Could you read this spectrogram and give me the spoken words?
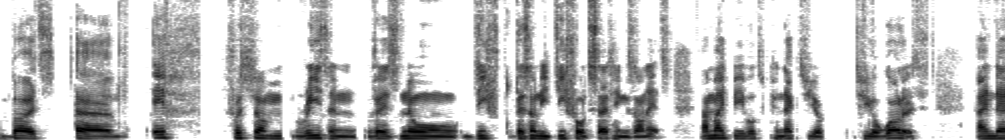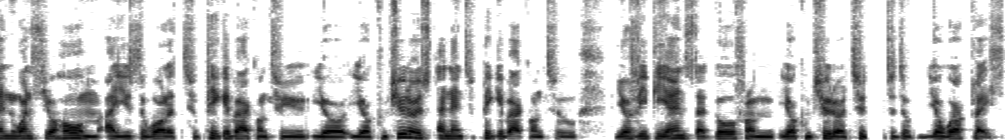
But um, if for some reason there's no def- there's only default settings on it, I might be able to connect to your to your wallet and then once you're home, I use the wallet to piggyback onto your, your computers and then to piggyback onto your VPNs that go from your computer to, to, to your workplace.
